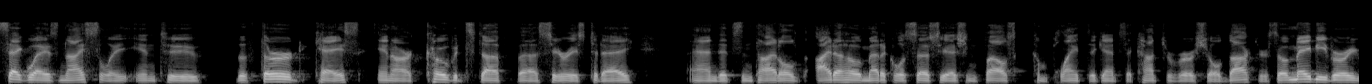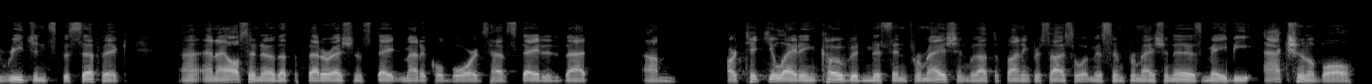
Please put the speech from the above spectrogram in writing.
segues nicely into the third case in our COVID stuff uh, series today, and it's entitled Idaho Medical Association Files Complaint Against a Controversial Doctor. So it may be very region specific. Uh, and I also know that the Federation of State Medical Boards have stated that um, articulating COVID misinformation without defining precisely what misinformation is may be actionable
